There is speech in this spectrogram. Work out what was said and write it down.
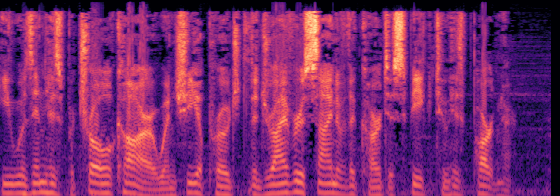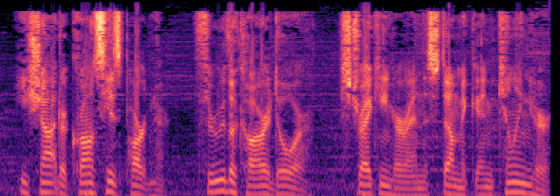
He was in his patrol car when she approached the driver's side of the car to speak to his partner. He shot across his partner, through the car door, striking her in the stomach and killing her.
